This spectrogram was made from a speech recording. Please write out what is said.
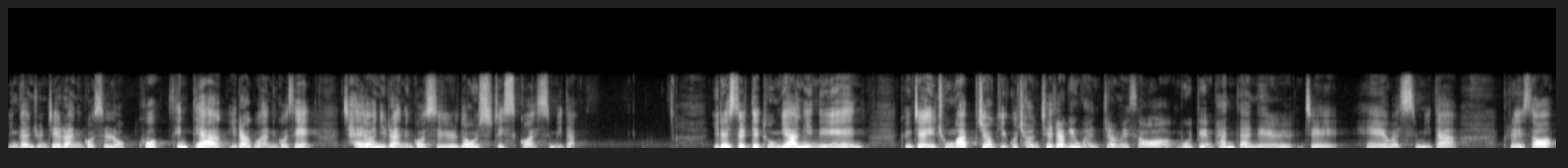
인간 존재라는 것을 넣고 생태학이라고 하는 것에 자연이라는 것을 넣을 수도 있을 것 같습니다. 이랬을 때 동양인은 굉장히 종합적이고 전체적인 관점에서 모든 판단을 이제 해 왔습니다. 그래서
